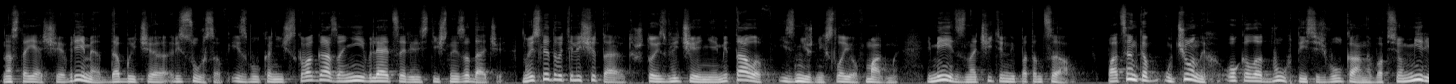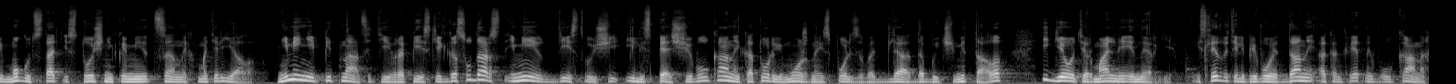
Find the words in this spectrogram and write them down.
В настоящее время добыча ресурсов из вулканического газа не является реалистичной задачей, но исследователи считают, что извлечение металлов из нижних слоев магмы имеет значительный потенциал. По оценкам ученых, около 2000 вулканов во всем мире могут стать источниками ценных материалов. Не менее 15 европейских государств имеют действующие или спящие вулканы, которые можно использовать для добычи металлов и геотермальной энергии. Исследователи приводят данные о конкретных вулканах,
